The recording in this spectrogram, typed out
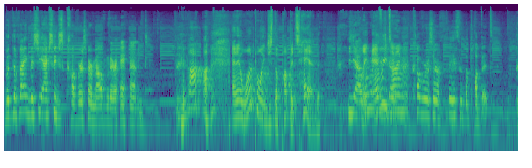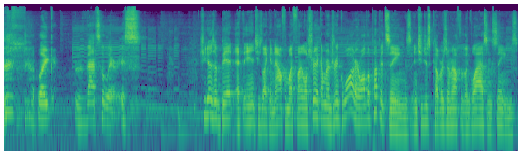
but the fact that she actually just covers her mouth with her hand. and at one point, just the puppet's head. Yeah, Like, every time- covers her face with the puppet. like, that's hilarious. She does a bit at the end. She's like, and now for my final trick, I'm to drink water while the puppet sings. And she just covers her mouth with a glass and sings.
